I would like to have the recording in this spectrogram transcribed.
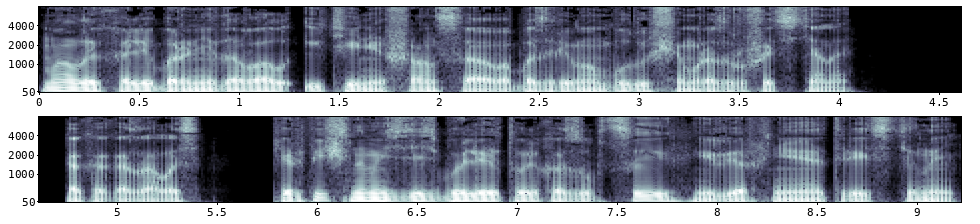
Малый калибр не давал и тени шанса в обозримом будущем разрушить стены. Как оказалось, кирпичными здесь были только зубцы и верхняя треть стены,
